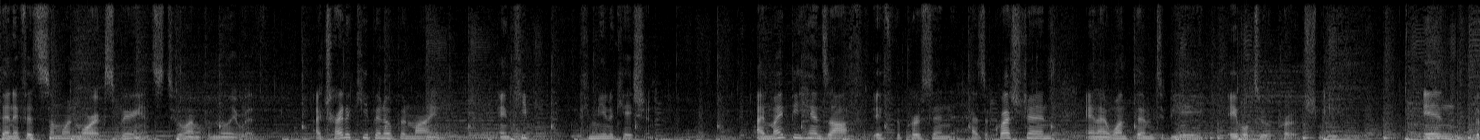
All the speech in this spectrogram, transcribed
than if it's someone more experienced who I'm familiar with. I try to keep an open mind and keep communication. I might be hands off if the person has a question and I want them to be able to approach me. In the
